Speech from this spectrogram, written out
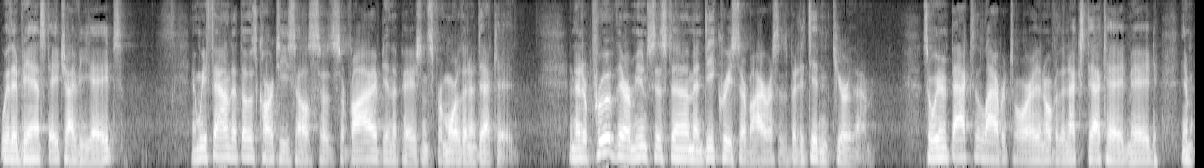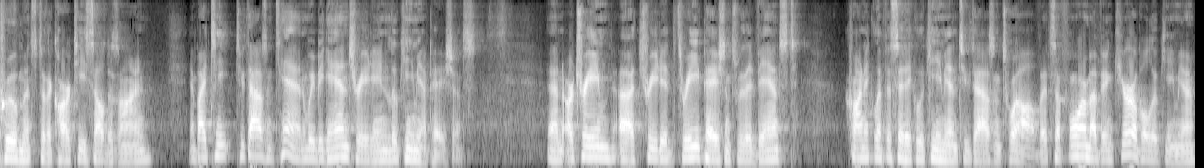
with advanced HIV/AIDS. And we found that those CAR T cells had survived in the patients for more than a decade. And it improved their immune system and decreased their viruses, but it didn't cure them. So we went back to the laboratory and over the next decade made improvements to the CAR T cell design. And by t- 2010, we began treating leukemia patients. And our team uh, treated three patients with advanced chronic lymphocytic leukemia in 2012. It's a form of incurable leukemia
